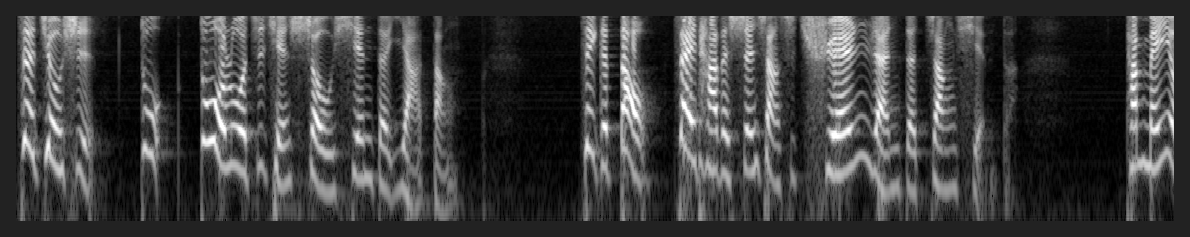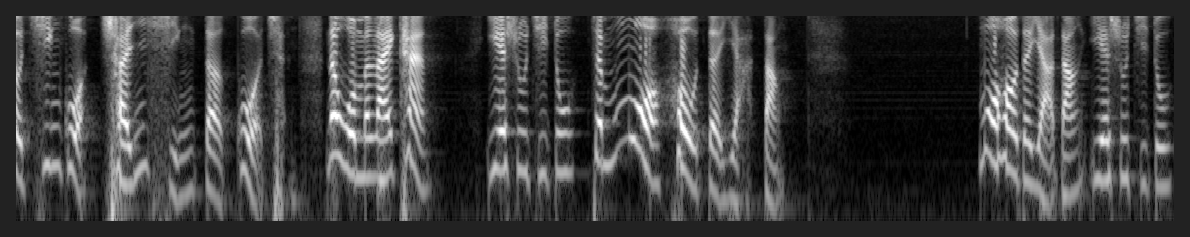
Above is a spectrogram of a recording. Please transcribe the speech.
这就是堕堕落之前首先的亚当，这个道。在他的身上是全然的彰显他没有经过成型的过程。那我们来看耶稣基督这幕后的亚当，幕后的亚当，耶稣基督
